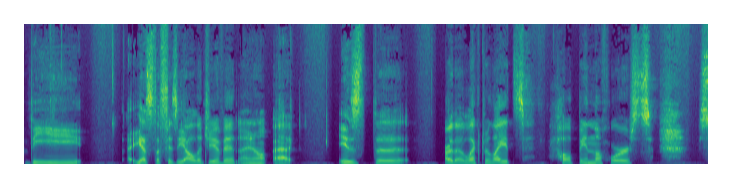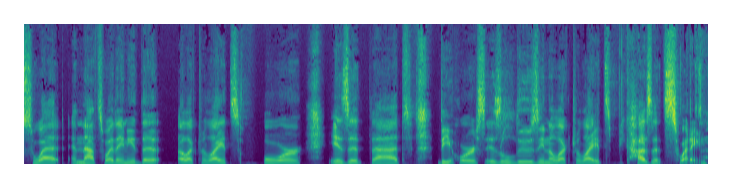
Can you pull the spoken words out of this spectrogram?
the, I guess, the physiology of it. I know uh, is the are the electrolytes helping the horse sweat and that's why they need the electrolytes? Or is it that the horse is losing electrolytes because it's sweating?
